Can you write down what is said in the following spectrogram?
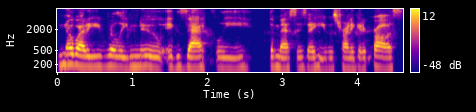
nobody really knew exactly the message that he was trying to get across.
